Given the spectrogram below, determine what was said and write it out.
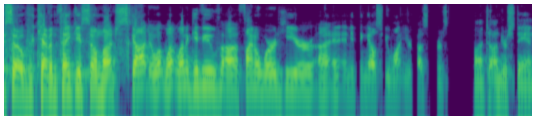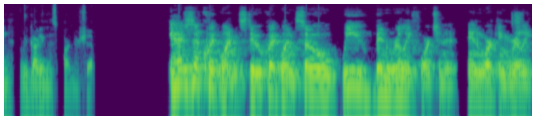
So, Kevin, thank you so much. Scott, I want to give you a final word here. Uh, anything else you want your customers uh, to understand regarding this partnership? Yeah, just a quick one, Stu, quick one. So we've been really fortunate in working really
